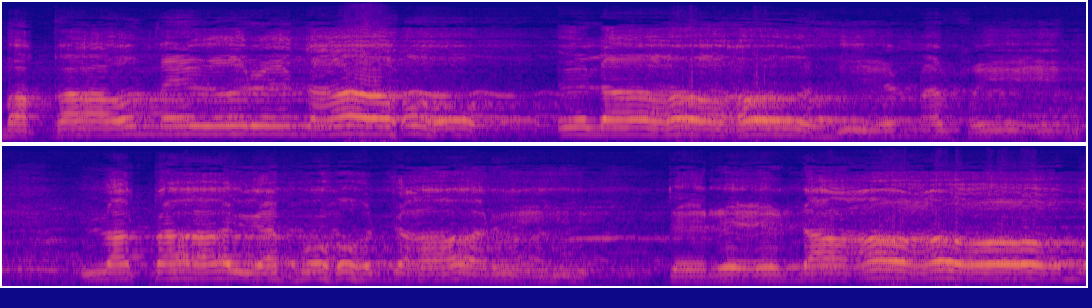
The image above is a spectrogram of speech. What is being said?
مقام رضا ہو الہی نصیب لطائف ہو جاری تیرے نام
